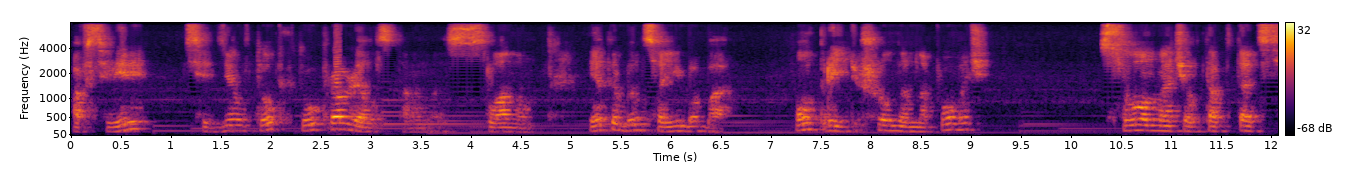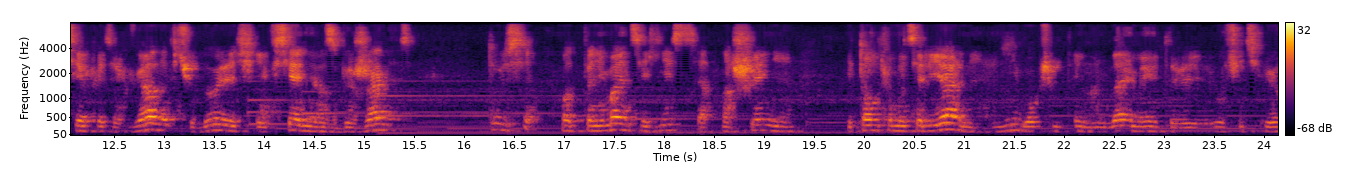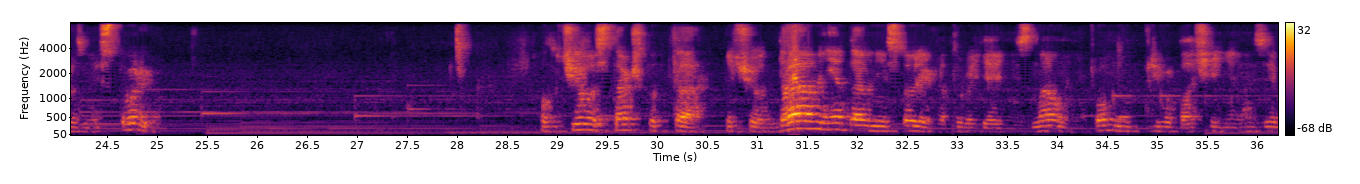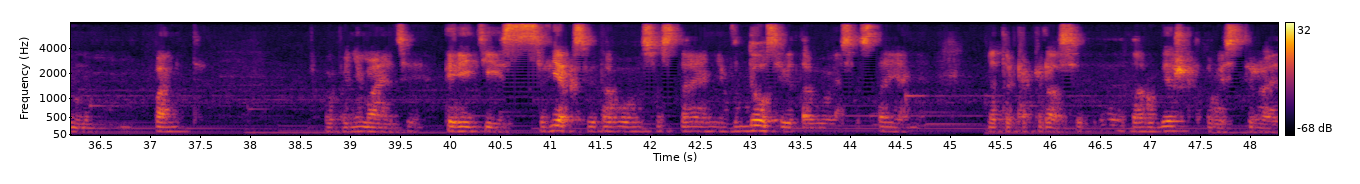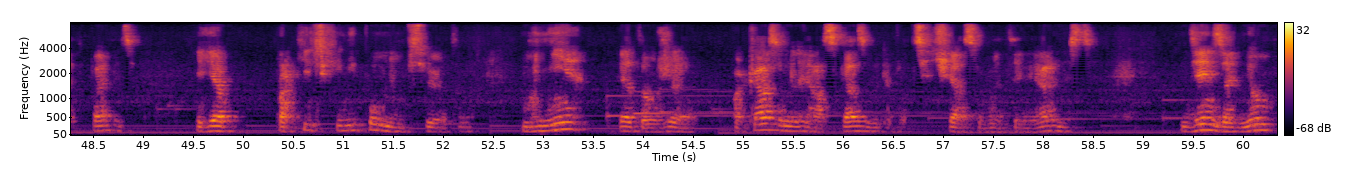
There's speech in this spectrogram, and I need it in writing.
а в сфере сидел тот, кто управлял слоном это был Саи-Баба. Он пришел нам на помощь. Слон начал топтать всех этих гадов, чудовищ, и все они разбежались. То есть, вот понимаете, есть отношения и тонкоматериальные, они, в общем-то, иногда имеют очень серьезную историю. Получилось так, что та еще давняя-давняя история, которую я и не знал, помню при воплощении на землю память. Вы понимаете, перейти из сверхсветового состояния в досветовое состояние. Это как раз рубеж, который стирает память. И я практически не помню все это. Мне это уже показывали, рассказывали вот сейчас в этой реальности. День за днем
